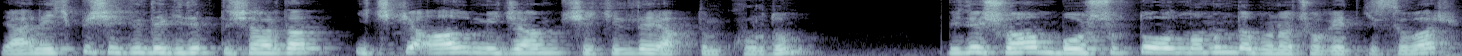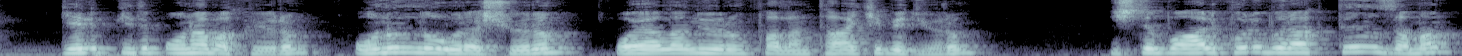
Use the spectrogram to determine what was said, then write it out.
Yani hiçbir şekilde gidip dışarıdan içki almayacağım şekilde yaptım, kurdum. Bir de şu an boşlukta olmamın da buna çok etkisi var. Gelip gidip ona bakıyorum. Onunla uğraşıyorum. Oyalanıyorum falan takip ediyorum. İşte bu alkolü bıraktığın zaman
